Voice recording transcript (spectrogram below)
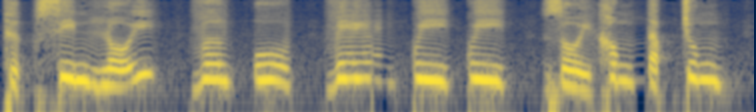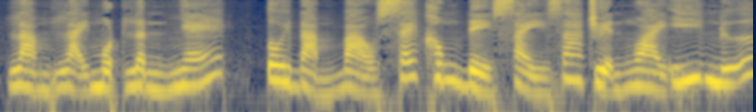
Thực xin lỗi, vơ u, v, quy quy, rồi không tập trung, làm lại một lần nhé, tôi đảm bảo sẽ không để xảy ra chuyện ngoài ý nữa.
